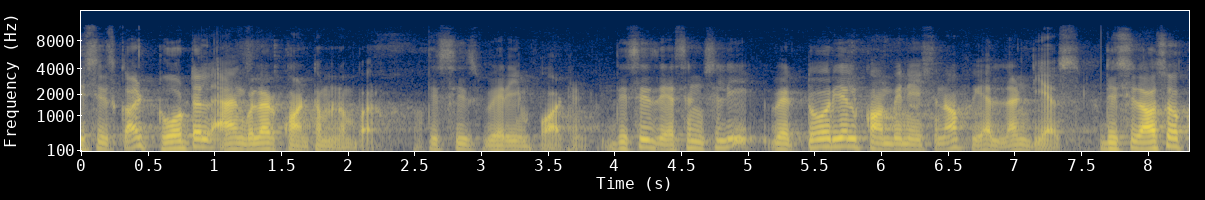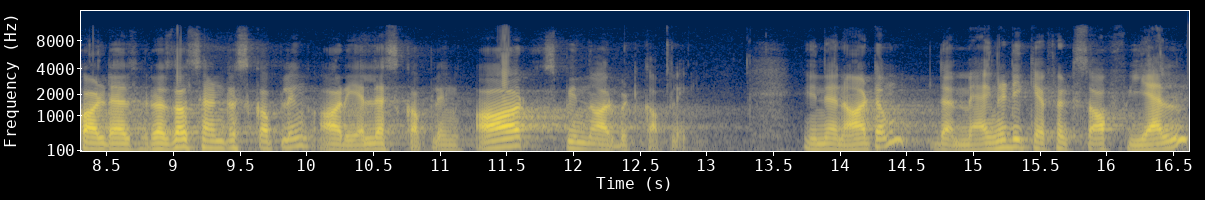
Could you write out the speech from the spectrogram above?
this is called total angular quantum number this is very important. This is essentially vectorial combination of L and S. This is also called as Russell-Saunders coupling or LS coupling or spin orbit coupling. In an atom the magnetic effects of L,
